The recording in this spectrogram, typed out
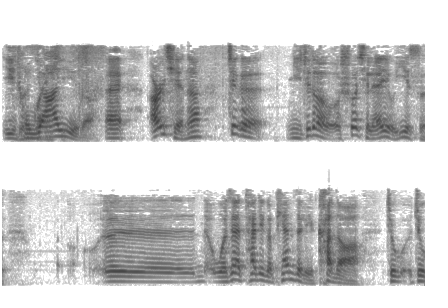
一种很压抑的。哎，而且呢，这个你知道，说起来有意思。呃，我在他这个片子里看到啊，就就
